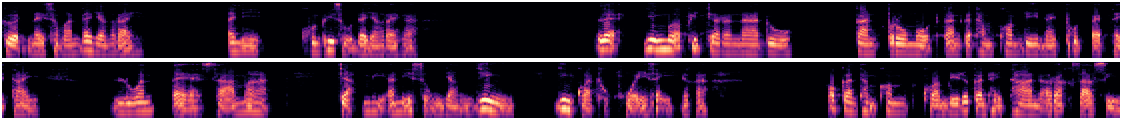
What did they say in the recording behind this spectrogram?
เกิดในสวรรค์ได้อย่างไรไอ้นี่คุณพิสูจน์ได้อย่างไรคะและยิ่งเมื่อพิจารณาดูการโปรโมทการกระทำความดีในพุทธแบบไทยๆล้วนแต่สามารถจะมีอนิสงส์อย่างยิ่ง ยิ่งกว่าถูกหวยซะอีกนะคะ เพราะการทำความความดีด้วยการให้ทานรักษาศีล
